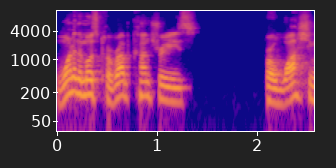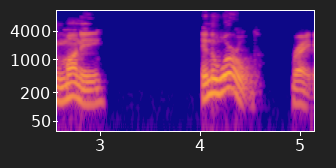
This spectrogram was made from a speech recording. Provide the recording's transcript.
one of the most corrupt countries for washing money in the world. Right.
